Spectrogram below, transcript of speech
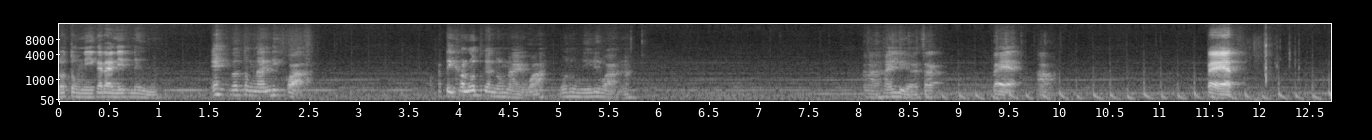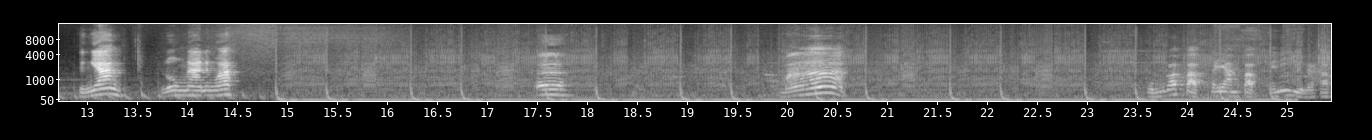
รถตรงนี้ก็ได้นิดนึง เอ๊ะรถตรงนั้นดีกว่าปกติเขารถกันตรงไหนวะรถตรงนี้ดีกว่านะอ่าให้เหลือสักแปดอ้าวแปดถึงยังลงนานยังวะ เออ มา ผมก็ปรับพยายามปรับไอ้นี่อยู่นะครับ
